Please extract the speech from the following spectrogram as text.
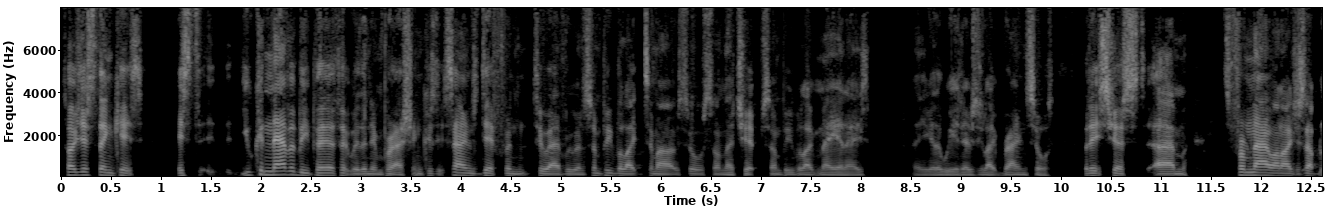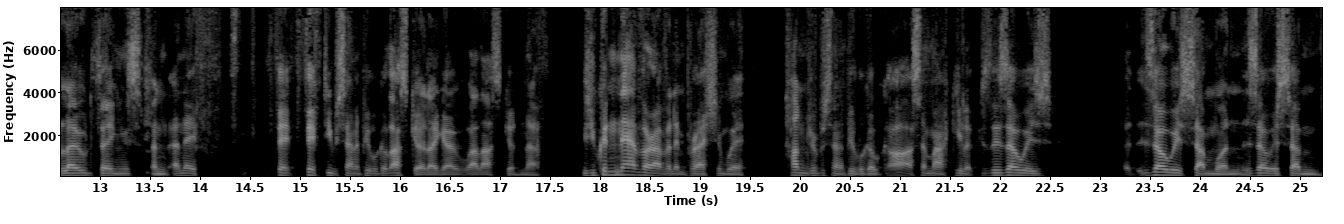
So I just think it's it's you can never be perfect with an impression because it sounds different to everyone. Some people like tomato sauce on their chips, some people like mayonnaise. And you're the weirdos who like brown sauce. But it's just um, from now on, I just upload things, and and if fifty percent of people go, "That's good," I go, "Well, that's good enough." Because you can never have an impression where hundred percent of people go, "Oh, it's immaculate," because there's always there's always someone, there's always some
